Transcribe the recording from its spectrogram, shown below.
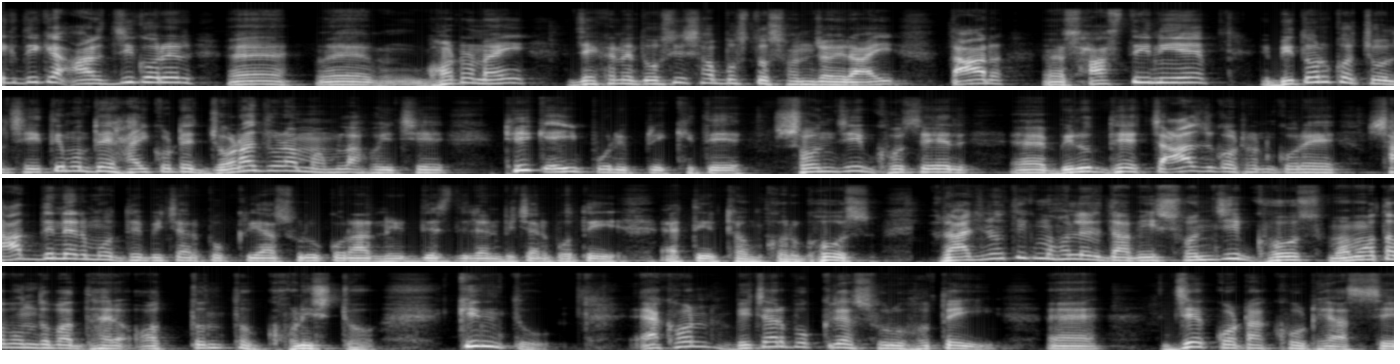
একদিকে আরজিকরের ঘটনায় যেখানে দোষী সাব্যস্ত সঞ্জয় রায়, তার শাস্তি নিয়ে বিতর্ক চলছে, ইতিমধ্যে হাইকোর্টে জোড়া জোড়া মামলা হয়েছে। ঠিক এই পরিপ্রেক্ষিতে সঞ্জীব ঘোষের বিরুদ্ধে চার্জ গঠন করে সাত দিনের মধ্যে বিচার প্রক্রিয়া শুরু করার নির্দেশ দিলেন বিচারপতি তীর্থঙ্কর ঘোষ। রাজনৈতিক মহলের দাবি, সঞ্জীব ঘোষ মমতা বন্দ্যোপাধ্যায়ের অত্যন্ত ঘনিষ্ঠ। কিন্তু এখন বিচার প্রক্রিয়া শুরু হতেই যে কটাক্ষ উঠে আসছে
